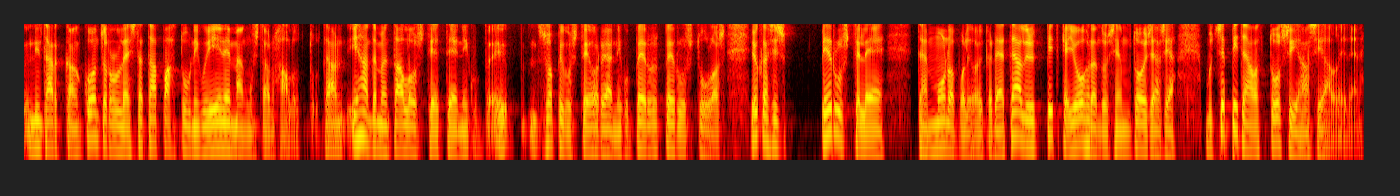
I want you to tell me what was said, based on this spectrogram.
niin tarkkaan kontrolleja, sitä tapahtuu niin kuin enemmän kuin sitä on haluttu. Tämä on ihan tämmöinen taloustieteen niin kuin sopimusteorian niin kuin perustulos, joka siis perustelee tämän monopolioikeuden. Ja tämä oli nyt pitkä johdanto siihen toiseen asiaan, mutta se pitää olla tosiasiallinen.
